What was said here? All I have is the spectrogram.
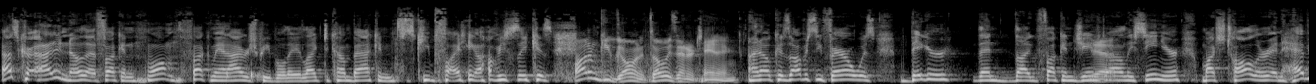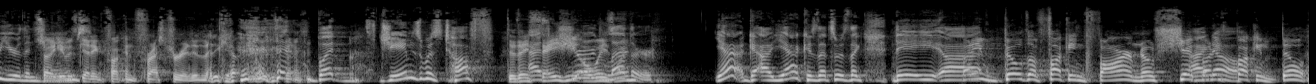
That's crazy. I didn't know that fucking. Well, fuck, man, Irish people they like to come back and just keep fighting, obviously, because Let them keep going. It's always entertaining. I know because obviously Farrell was bigger than like fucking James Yeah. Donnelly Senior, much taller and heavier than So James. So he was getting fucking frustrated that he kept losing. but James was tough. Did they say he always win? Yeah, uh, yeah, because that's was like they. Uh, But he built a fucking farm. No shit, I but he know. fucking built.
